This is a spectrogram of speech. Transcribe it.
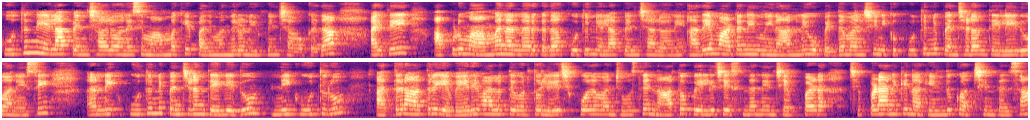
కూతుర్ని ఎలా పెంచాలో అనేసి మా అమ్మకే పది మందిలో నేర్పించావు కదా. అయితే అప్పుడు మా అమ్మని అన్నారు కదా కూతుర్ని ఎలా పెంచాలో అని. అదే మాట నేను మీ నాన్నని ఓ పెద్ద మనిషి నీకు కూతుర్ని పెంచడం తెలియదు అనేసి నీకు కూతుర్ని పెంచడం తెలియదు నీ కూతురు అర్ధరాత్రి వేరే వాళ్ళతో ఎవరితో లేచిపోదామని చూస్తే నాతో పెళ్ళి చేసిందని నేను చెప్పడ చెప్పడానికి నాకు ఎందుకు వచ్చింది తెలుసా?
